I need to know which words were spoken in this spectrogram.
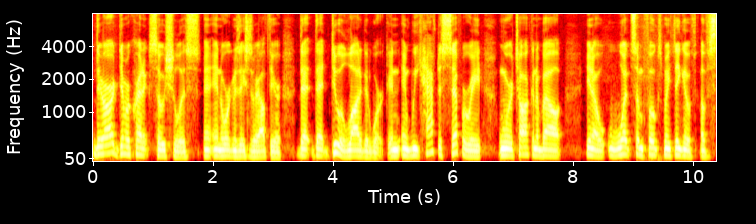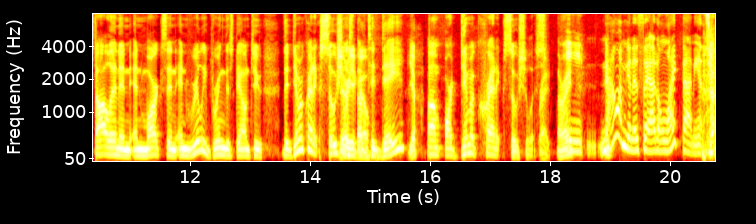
there are Democratic socialists and, and organizations that are out there that that do a lot of good work, and and we have to separate when we're talking about you know what some folks may think of, of Stalin and, and Marx and, and really bring this down to the democratic socialists go. of today Yep. um, are democratic socialists. Right. All right. Now I'm going to say I don't like that answer.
